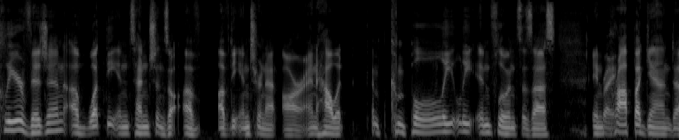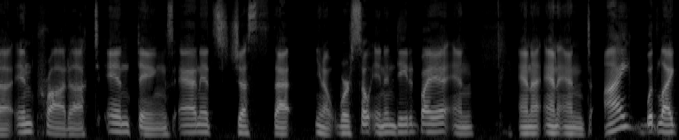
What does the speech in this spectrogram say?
clear vision of what the intentions of of the internet are and how it completely influences us in Right. propaganda, in product, in things, and it's just that you know we're so inundated by it, and and I- and and I would like,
